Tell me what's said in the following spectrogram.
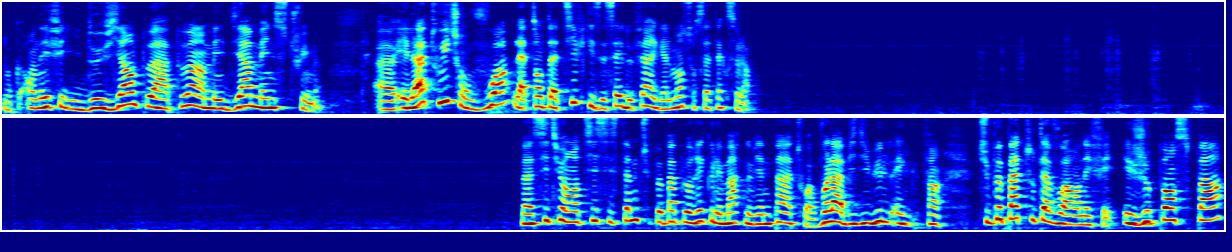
Donc en effet, il devient peu à peu un média mainstream. Euh, et là, Twitch, on voit la tentative qu'ils essayent de faire également sur cet axe-là. Ben, si tu es anti-système, tu peux pas pleurer que les marques ne viennent pas à toi. Voilà, Bidibul, enfin, tu peux pas tout avoir en effet. Et je pense pas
